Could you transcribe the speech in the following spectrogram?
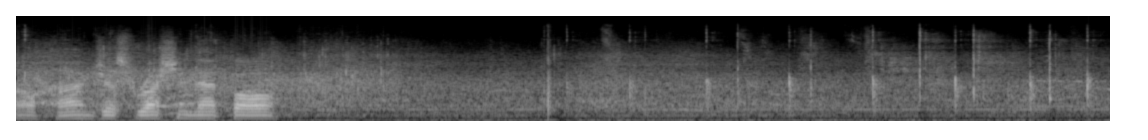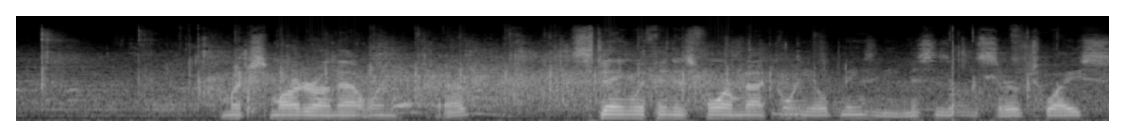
Oh, Han just rushing that ball. Much smarter on that one. Yep. Staying within his form, not going the openings, and he misses on serve twice.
